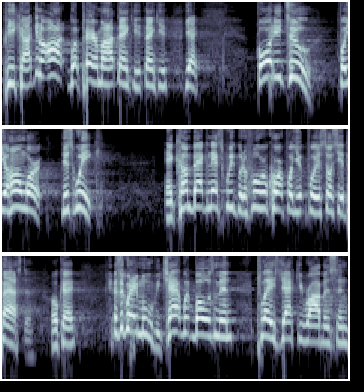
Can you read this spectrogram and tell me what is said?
Peacock, you know, all, what Paramount, thank you, thank you. Yeah. 42 for your homework this week. And come back next week with a full report for your, for your associate pastor, okay? It's a great movie. Chadwick Boseman plays Jackie Robinson.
